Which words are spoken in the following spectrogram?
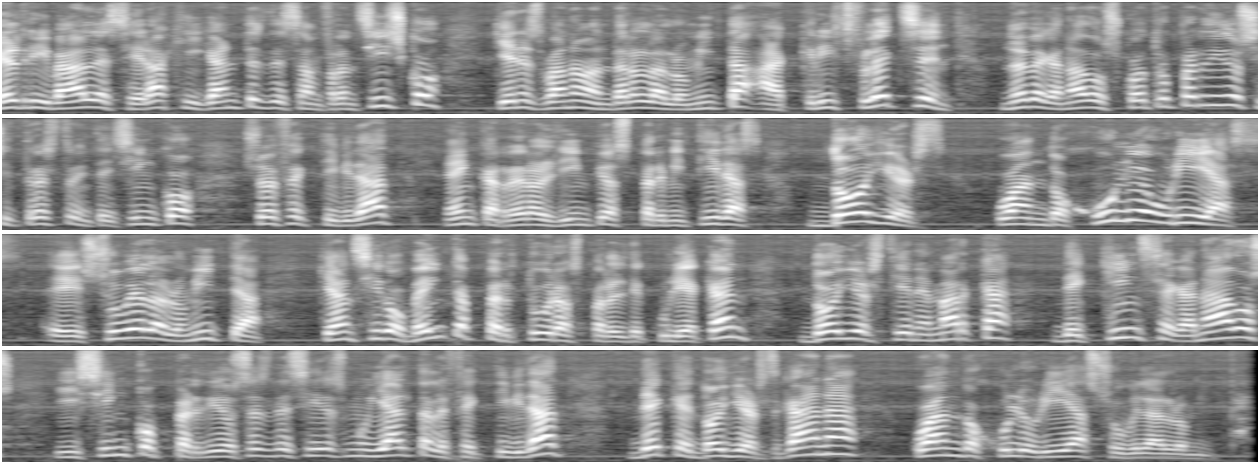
El rival será Gigantes de San Francisco, quienes van a mandar a la lomita a Chris Flexen. 9 ganados, 4 perdidos y 3.35 su efectividad en carreras limpias permitidas. Dodgers, cuando Julio Urías eh, sube a la lomita que han sido 20 aperturas para el de Culiacán. Dodgers tiene marca de 15 ganados y 5 perdidos, es decir, es muy alta la efectividad de que Dodgers gana cuando Julio Urias sube la lomita.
